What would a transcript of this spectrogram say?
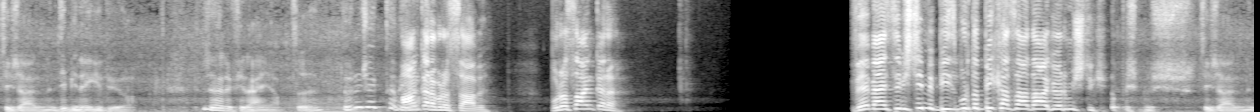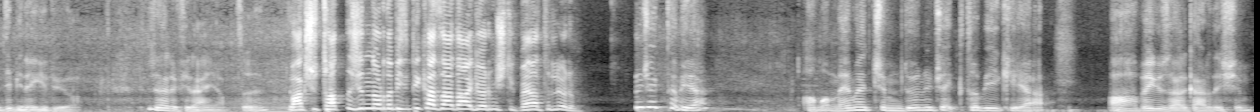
Ticarinin dibine gidiyor. Ticari fren yaptı. Dönecek tabii. ya. Ankara burası abi. Burası Ankara. Ve ben size bir şey diyeyim mi? Biz burada bir kaza daha görmüştük. Yapışmış ticarinin dibine gidiyor. Ticari fren yaptı. Bak şu tatlıcının orada biz bir kaza daha görmüştük. Ben hatırlıyorum. Dönecek tabii ya. Ama Mehmetçim dönecek tabii ki ya. Ah be güzel kardeşim.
